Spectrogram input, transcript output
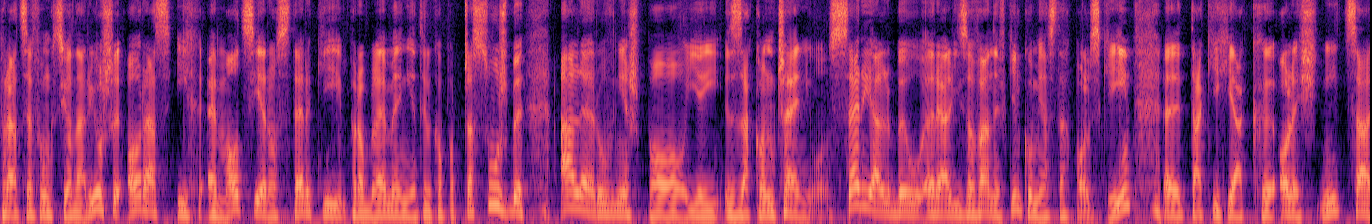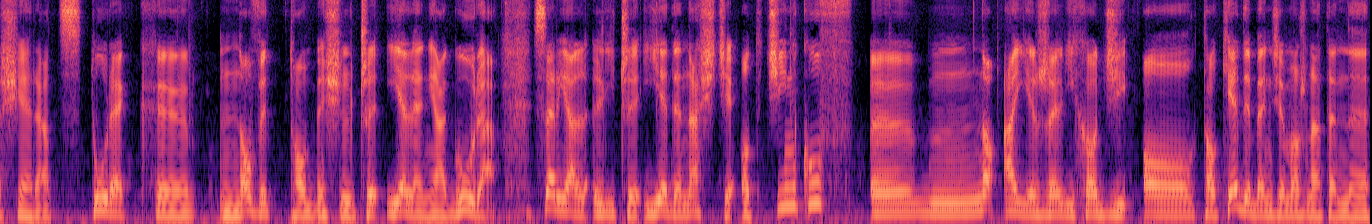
pracę funkcjonariuszy oraz ich emocje, rozterki, problemy nie tylko podczas służby, ale również po jej zakończeniu. Serial był realizowany w kilku miastach Polski, e, takich jak Oleśnica, Sierac, Turek, e, Nowy Tomyśl czy Jelenia Góra. Serial liczy 11 odcinków. No, a jeżeli chodzi o to, kiedy będzie można ten e,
